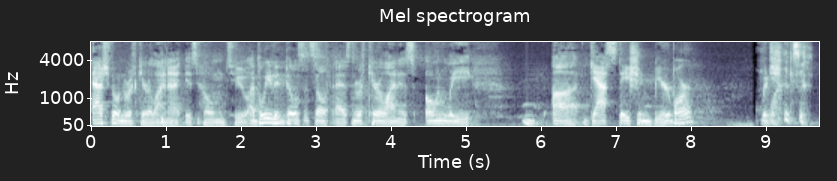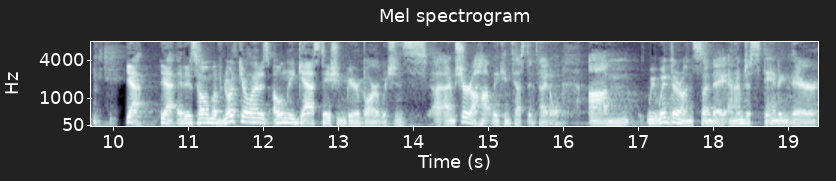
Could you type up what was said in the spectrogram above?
Asheville, North Carolina is home to, I believe it bills itself as North Carolina's only uh, gas station beer bar. Which, yeah, yeah, it is home of North Carolina's only gas station beer bar, which is, I'm sure, a hotly contested title. Um, we went there on Sunday, and I'm just standing there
